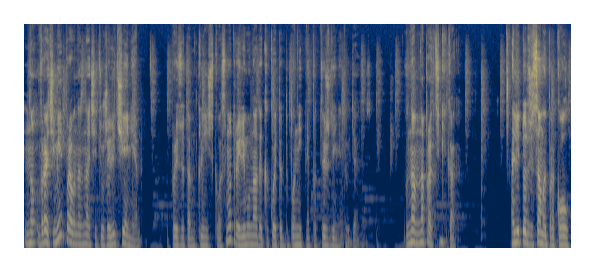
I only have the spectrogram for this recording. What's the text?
Но врач имеет право назначить уже лечение по результатам клинического осмотра, или ему надо какое-то дополнительное подтверждение этого диагноза? Нам на практике как? Или тот же самый прокол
